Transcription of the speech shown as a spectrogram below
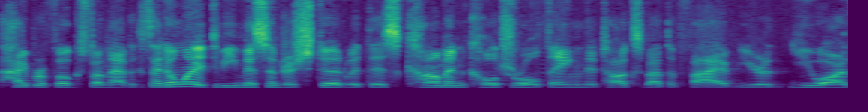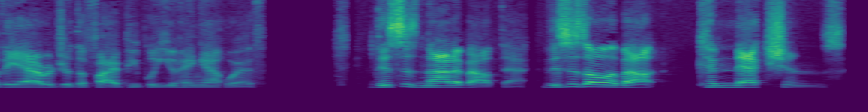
hyper focused on that because I don't want it to be misunderstood with this common cultural thing that talks about the five, you're, you are the average of the five people you hang out with. This is not about that. This is all about connections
